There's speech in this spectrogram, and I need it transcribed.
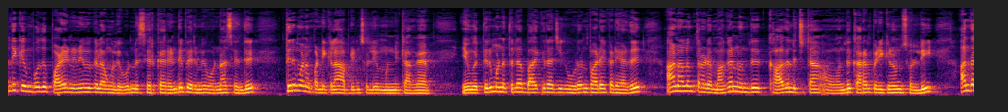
சந்திக்கும் போது பழைய நினைவுகள் அவங்களை ஒன்று சேர்க்க ரெண்டு பேருமே ஒன்றா சேர்ந்து திருமணம் பண்ணிக்கலாம் அப்படின்னு சொல்லி முன்னிட்டாங்க. இவங்க திருமணத்தில் பாக்யராஜுக்கு உடன்பாடே கிடையாது. ஆனாலும் தன்னுடைய மகன் வந்து காதலிச்சிட்டான். அவன் வந்து கரம் பிடிக்கணும்னு சொல்லி அந்த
